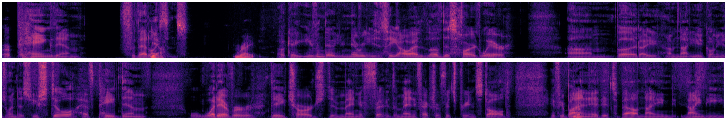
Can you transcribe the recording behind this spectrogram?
are paying them for that license. Yeah. Right. Okay, even though you never use it. See, oh, I love this hardware, um, but I I'm not going to use Windows. You still have paid them whatever they charge the, manufa- the manufacturer if it's pre-installed. If you're buying yep. it, it's about 90, 90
